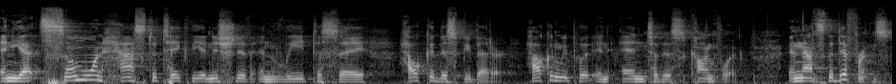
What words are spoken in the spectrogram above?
And yet, someone has to take the initiative and the lead to say, How could this be better? How can we put an end to this conflict? And that's the difference.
